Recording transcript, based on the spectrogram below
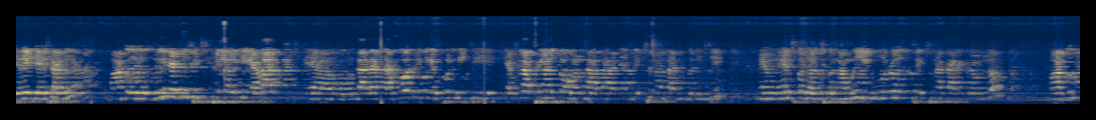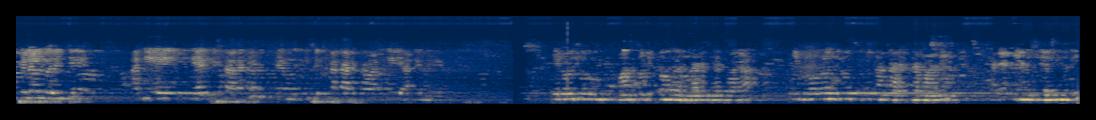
తెలియజేశాడు. మాకు త్రీ టు సిక్స్ పిల్లలకి ఎలా ఉండాలా? గర్భవతికి ఎప్పటి నుంచి ఎట్లా పిల్లలతో ఉండాలా అనే శిక్షణ దాని గురించి మేము నేర్చుకోదలుచుకున్నాము. ఈ మూడు రోజుల శిక్షణ కార్యక్రమంలో మాకు పిల్లల గురించి అన్ని నేర్పిస్తారని మేము ఈ శిక్షణ కార్యక్రమానికి అటెండ్ అయ్యాము. ఈరోజు మాస్టర్ గారు మేడం ద్వారా ఈ మూడు రోజులు శిక్షణ కార్యక్రమాన్ని అటెండ్ చేయడం జరిగింది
